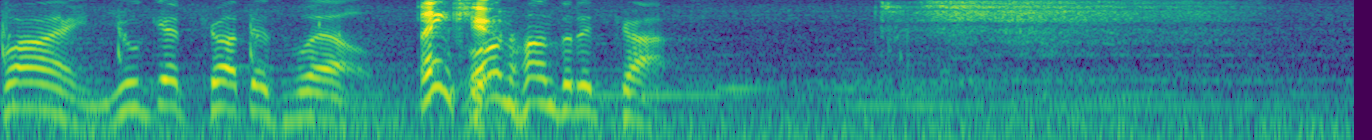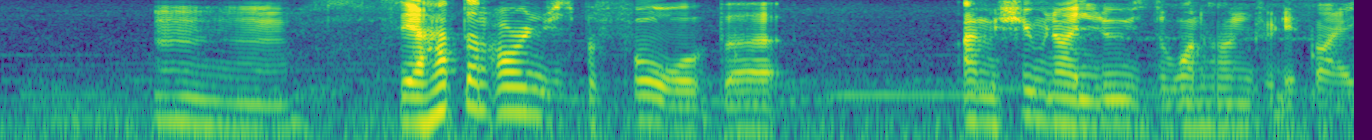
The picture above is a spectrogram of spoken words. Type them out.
fine. You get cut as well. Thank you. 100 caps. Mm. See, I have done oranges before, but I'm assuming I lose the 100 if I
